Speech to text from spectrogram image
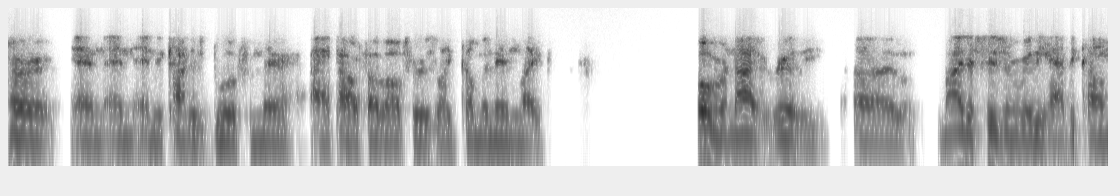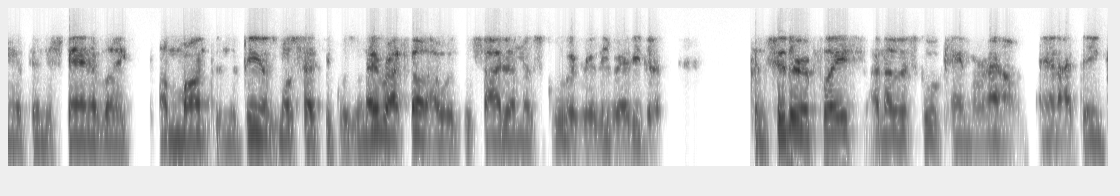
or and and and it kind of just blew up from there. I had Power Five offers like coming in like overnight, really. Uh, my decision really had to come within the span of like a month. And the thing that was most hectic was whenever I felt I was decided on a school or really ready to consider a place, another school came around. And I think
